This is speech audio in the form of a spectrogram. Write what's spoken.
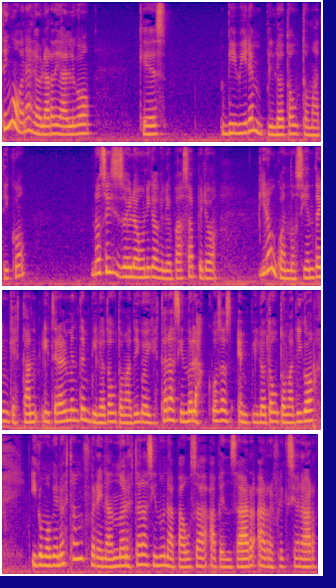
tengo ganas de hablar de algo que es vivir en piloto automático. No sé si soy la única que le pasa, pero ¿vieron cuando sienten que están literalmente en piloto automático y que están haciendo las cosas en piloto automático y como que no están frenando, no están haciendo una pausa a pensar, a reflexionar,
